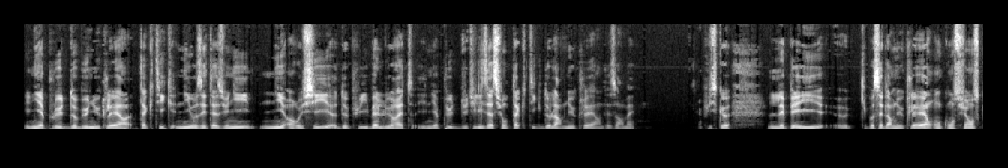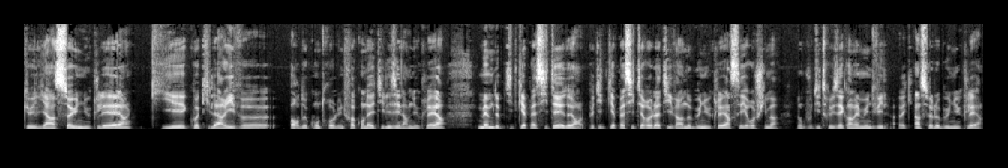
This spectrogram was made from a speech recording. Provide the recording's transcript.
il n'y a plus d'obus nucléaires tactiques ni aux États-Unis ni en Russie depuis belle lurette. Il n'y a plus d'utilisation tactique de l'arme nucléaire désormais puisque les pays euh, qui possèdent l'arme nucléaire ont conscience qu'il y a un seuil nucléaire qui est, quoi qu'il arrive, euh, hors de contrôle. Une fois qu'on a utilisé l'arme nucléaire, même de petite capacité, d'ailleurs, petite capacité relative à un obus nucléaire, c'est Hiroshima. Donc vous détruisez quand même une ville avec un seul obus nucléaire.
